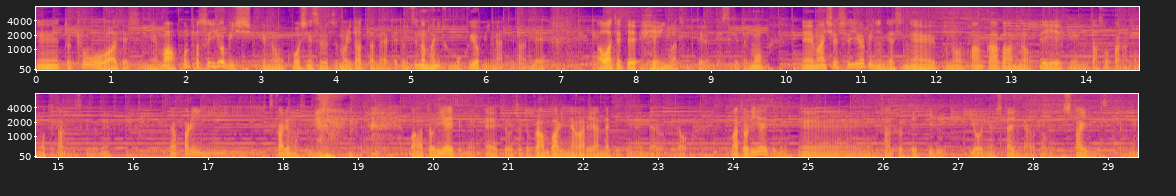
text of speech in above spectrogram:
えっ、ー、と、今日はですね、まあ、本当は水曜日の更新するつもりだったんだけど、いつの間にか木曜日になってたんで、慌てて、えー、今撮ってるんですけども、えー、毎週水曜日にですね、このアンカー版の AFM 出そうかなと思ってたんですけどね、やっぱり疲れますね。まあ、とりあえずね、えっ、と、ちょっと頑張りながらやんなきゃいけないんだろうけど、まあ、とりあえずね、えー、ちゃんとできるようにはしたいんだろうと思って、したいんですけどね。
